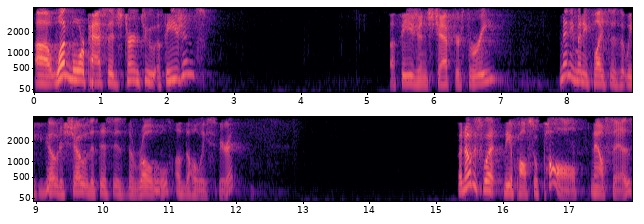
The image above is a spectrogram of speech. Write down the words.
Uh, one more passage. Turn to Ephesians. Ephesians chapter 3. Many, many places that we could go to show that this is the role of the Holy Spirit. But notice what the Apostle Paul now says,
